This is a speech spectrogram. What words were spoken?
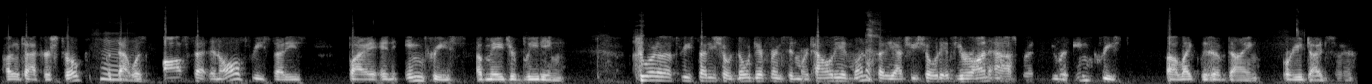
heart attack or stroke, hmm. but that hmm. was offset in all three studies by an increase of major bleeding Two out of the three studies showed no difference in mortality, and one study actually showed if you're on aspirin, you were increased uh, likelihood of dying, or you died sooner.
